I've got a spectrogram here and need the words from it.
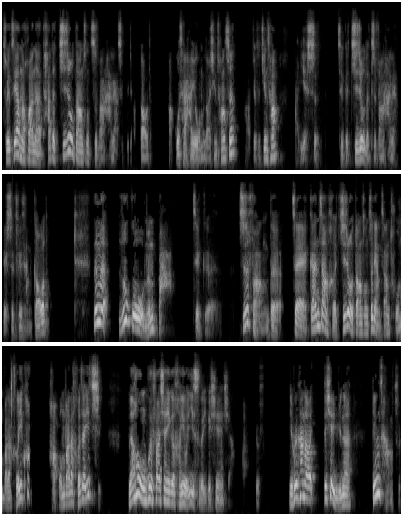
所以这样的话呢，它的肌肉当中脂肪含量是比较高的啊。国产还有我们老新创生啊，就是金仓啊，也是这个肌肉的脂肪含量也是非常高的。那么，如果我们把这个脂肪的在肝脏和肌肉当中这两张图，我们把它合一块，好，我们把它合在一起，然后我们会发现一个很有意思的一个现象啊，就是你会看到这些鱼呢，经常是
